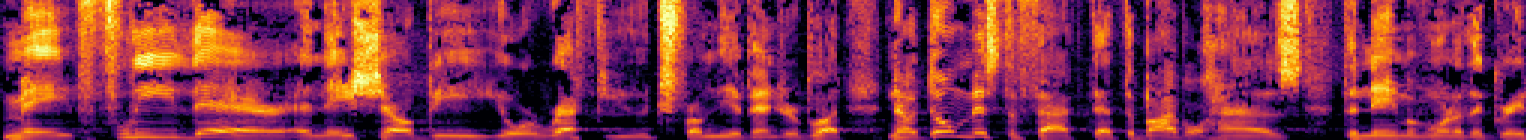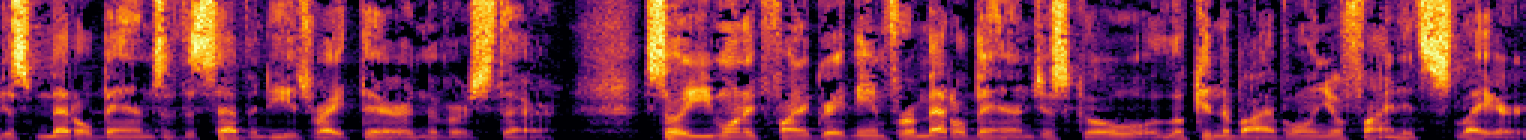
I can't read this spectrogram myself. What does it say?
may flee there and they shall be your refuge from the avenger of blood. Now don't miss the fact that the Bible has the name of one of the greatest metal bands of the 70s right there in the verse there. So you want to find a great name for a metal band, just go look in the Bible and you'll find it Slayer.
